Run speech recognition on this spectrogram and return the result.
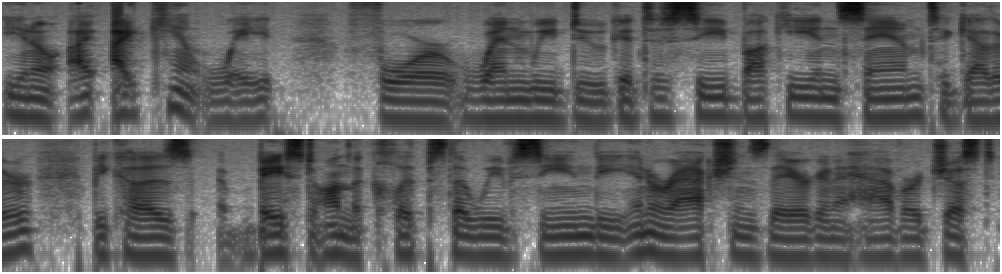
you know i i can't wait for when we do get to see Bucky and Sam together because based on the clips that we've seen the interactions they are going to have are just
